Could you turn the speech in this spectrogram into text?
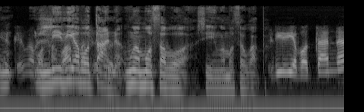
Lidia, que unha moza Lidia guapa, Botana, seguro. unha moza boa, sí, unha moza guapa. Lidia Botana,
